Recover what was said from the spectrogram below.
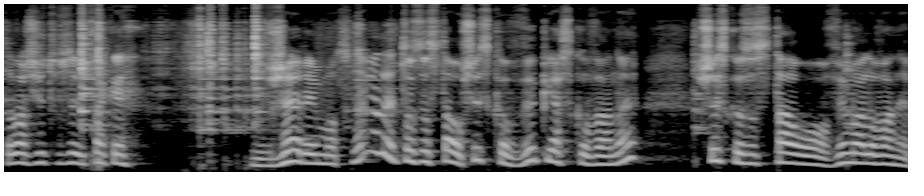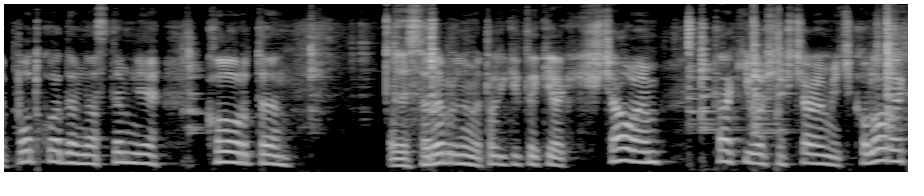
Zobaczcie, tu są takie wrzery mocne, ale to zostało wszystko wypiaskowane. Wszystko zostało wymalowane podkładem. Następnie kolor ten srebrny metaliki, taki jak chciałem. Taki właśnie chciałem mieć kolorek.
